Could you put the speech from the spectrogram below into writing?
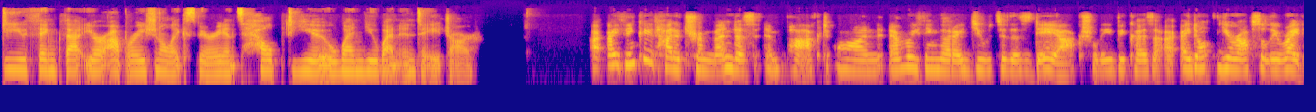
do you think that your operational experience helped you when you went into HR? I think it had a tremendous impact on everything that I do to this day, actually, because I, I, don't, you're absolutely right.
